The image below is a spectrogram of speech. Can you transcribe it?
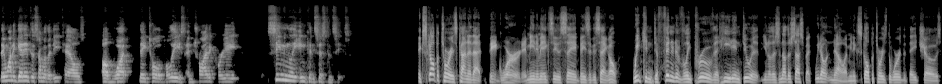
they want to get into some of the details of what they told police and try to create seemingly inconsistencies. exculpatory is kind of that big word. I mean, it makes you say basically saying, "Oh, we can definitively prove that he didn't do it." You know, there's another suspect. We don't know. I mean, exculpatory is the word that they chose.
